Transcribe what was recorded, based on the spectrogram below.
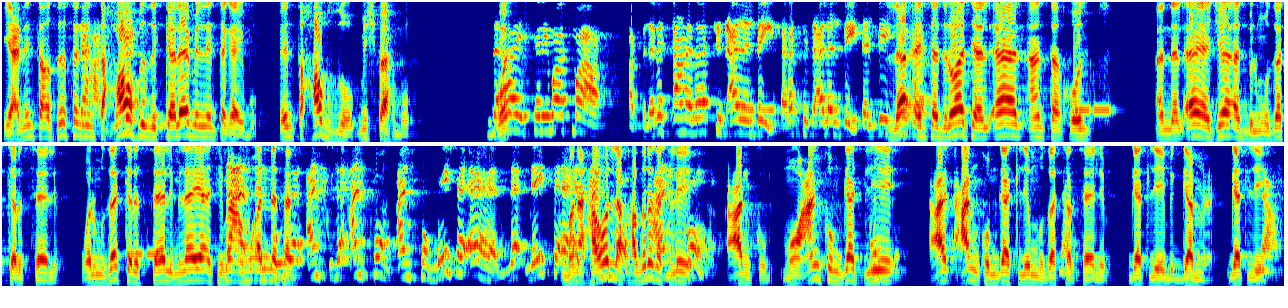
يعني أنت أساسا نعم. أنت حافظ الكلام اللي أنت جايبه. أنت حافظه مش فاهمه. لا و- هاي الكلمات ما اعرف لا بس أنا أركز على البيت أركز على البيت البيت لا مفرد. أنت دلوقتي الآن أنت قلت أن الآية جاءت بالمذكر السالم والمذكر السالم لا يأتي معه مؤنثا. عنكم لا عنكم عنكم ليس أهل لا ليس أهل ما أنا هقول لك عنكم، حضرتك ليه؟ عنكم. عنكم. ما هو عنكم جت ليه؟ عنكم. جت ليه مذكر نعم. سالم؟ جت ليه بالجمع؟ جت ليه؟ نعم.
